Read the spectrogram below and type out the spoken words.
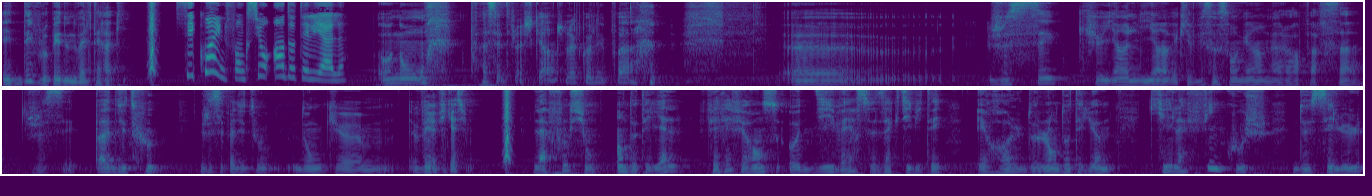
et développer de nouvelles thérapies. C'est quoi une fonction endothéliale? Oh non, pas cette flashcard, je la connais pas. Euh, je sais qu'il y a un lien avec les vaisseaux sanguins, mais alors à part ça, je sais pas du tout. Je sais pas du tout. Donc, euh, vérification. La fonction endothéliale fait référence aux diverses activités et rôles de l'endothélium, qui est la fine couche de cellules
